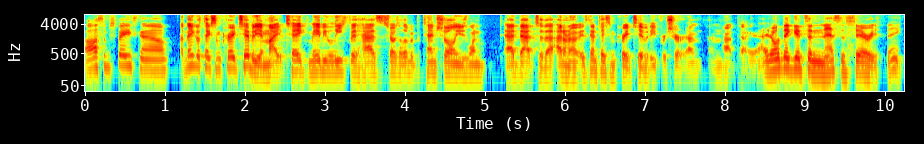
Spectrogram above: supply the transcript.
awesome space now. I think it'll take some creativity. It might take maybe Leaf It has shows a little bit of potential, and you just want add that to that. I don't know. It's going to take some creativity for sure. I'm, I'm not that. I don't think it's a necessary thing.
